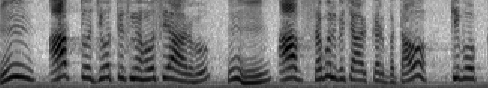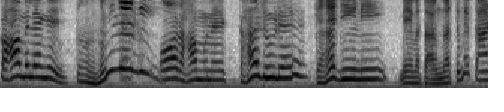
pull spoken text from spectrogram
हम्म, आप तो ज्योतिष में होशियार हो। हम्म, आप सगुन विचार कर बताओ कि वो कहाँ मिलेंगे? कहाँ मिलेंगे? और हम उन्हें कहाँ ढूंढे? कहाँ जीनी? मैं बताऊँगा तुम्हें कहा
